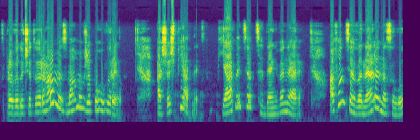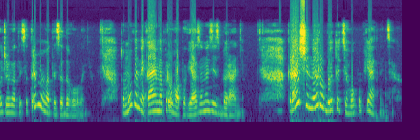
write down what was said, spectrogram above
З приводу четверга ми з вами вже поговорили. А що ж п'ятниця? П'ятниця це день Венери, а функція Венери насолоджуватись, отримувати задоволення. Тому виникає напруга пов'язана зі збиранням. Краще не робити цього по п'ятницях.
